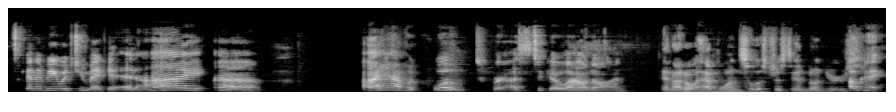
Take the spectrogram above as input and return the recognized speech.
it's gonna be what you make it. And I um I have a quote for us to go out on. And I don't have one, so let's just end on yours. Okay.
